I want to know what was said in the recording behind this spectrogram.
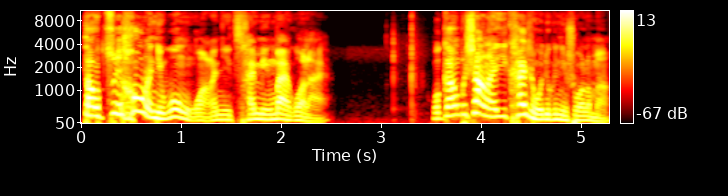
到最后了，你问我了，你才明白过来。我刚不上来一开始我就跟你说了吗？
